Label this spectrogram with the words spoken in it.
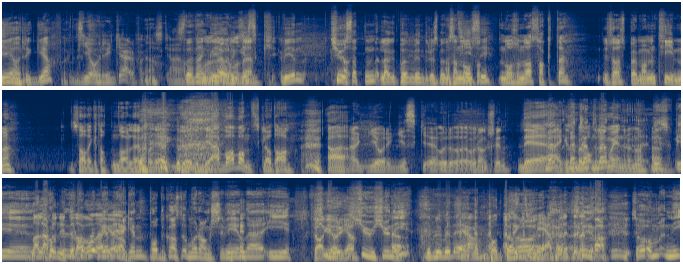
Georgia, faktisk. Georgia er det faktisk. Ja, Så ja. dette er en georgisk vin. 2017, lagd på en vindrus med Altså, nå, som, nå som du har sagt det, hvis du spør meg om en time, så hadde jeg ikke tatt den da heller. For det, det var vanskelig å ta. Ja, ja. Ja, Georgisk eh, or oransjevin. Det er jeg ikke så bevandret, jeg må innrømme. Vi, vi, Da lærte du nytt i dag da. en egen podkast om oransjevin eh, i 20, 2029. Det blir min egen podkast. Så-. Ja, om, ni,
